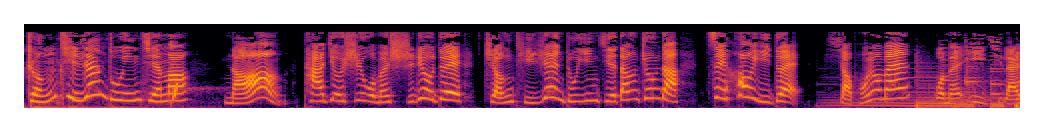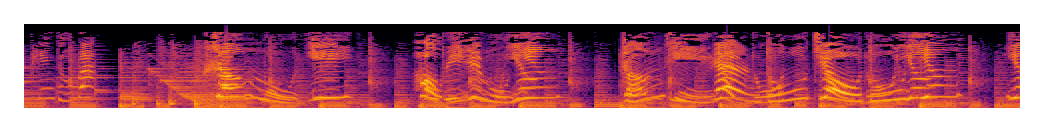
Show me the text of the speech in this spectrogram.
整体认读音节吗？能。它就是我们十六对整体认读音节当中的最后一对。小朋友们，我们一起来拼读吧。声母一，后鼻韵母英，整体认读就读英，英，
